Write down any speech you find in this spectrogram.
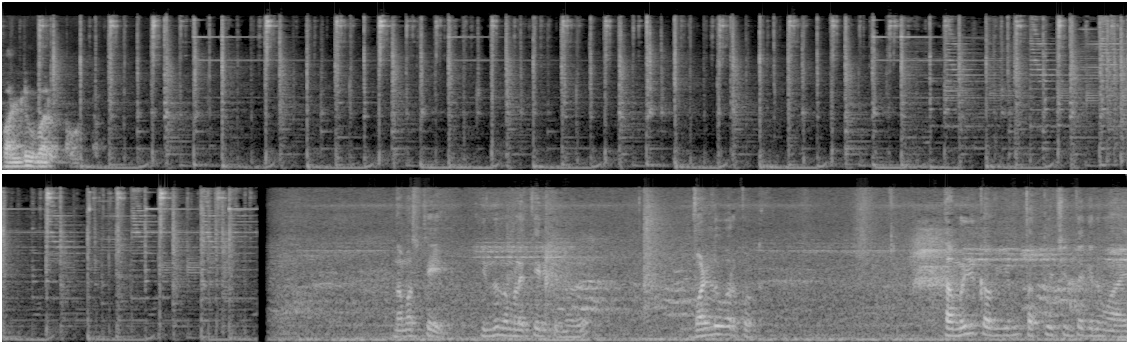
വള്ളുവർ കോട്ട നമസ്തേ. ഇന്ന് നമ്മൾ എത്തിയിരിക്കുന്നത് വള്ളുവർ കോട്ട തമിഴ് കവിയും തത്വചിന്തകനുമായ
